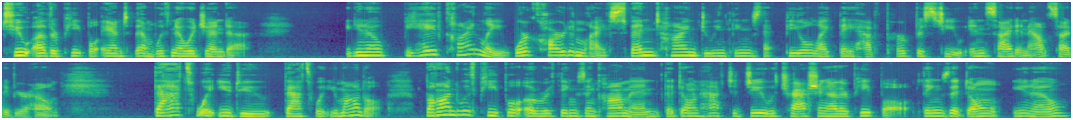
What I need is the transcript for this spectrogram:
to other people and to them with no agenda you know, behave kindly, work hard in life, spend time doing things that feel like they have purpose to you inside and outside of your home. That's what you do, that's what you model. Bond with people over things in common that don't have to do with trashing other people, things that don't, you know,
